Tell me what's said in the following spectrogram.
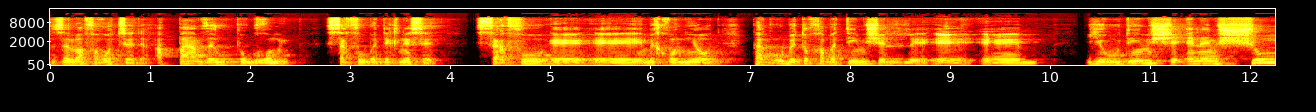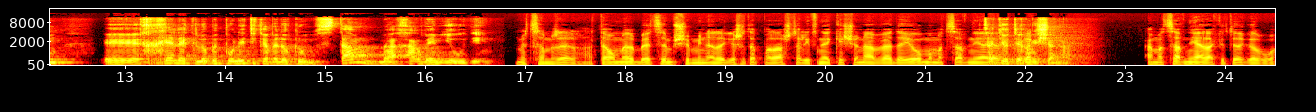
זה לא הפרות סדר. הפעם זה היו פוגרומים. שרפו בתי כנסת, שרפו אה, אה, מכוניות, פגעו בתוך הבתים של אה, אה, יהודים שאין להם שום אה, חלק, לא בפוליטיקה ולא כלום, סתם מאחר והם יהודים. מצמרר. אתה אומר בעצם שמן הרגע שאתה פרשת לפני כשנה ועד היום המצב נהיה... קצת יותר רק... משנה. המצב נהיה רק יותר גרוע.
